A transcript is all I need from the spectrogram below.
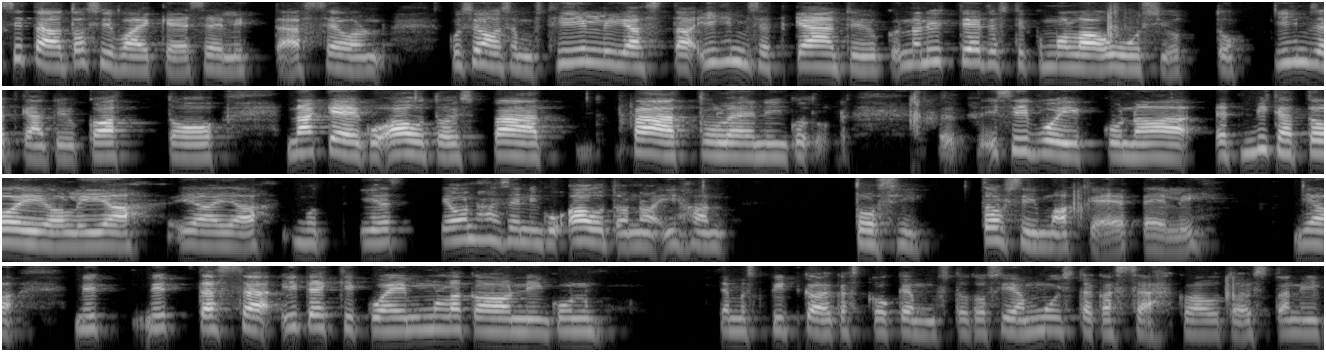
sitä on tosi vaikea selittää. Se on, kun se on semmoista hiljasta, ihmiset kääntyy, no nyt tietysti kun me ollaan uusi juttu, ihmiset kääntyy kattoo, näkee kun autoissa päät, päät tulee niin kuin sivuikkunaa, että mikä toi oli, ja, ja, ja, mut, ja, ja onhan se niin kuin autona ihan tosi, tosi makea peli. Ja nyt, nyt tässä itsekin, kun ei mullakaan ole niin kuin tämmöistä pitkäaikaista kokemusta tosiaan muistakaan sähköautoista, niin,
